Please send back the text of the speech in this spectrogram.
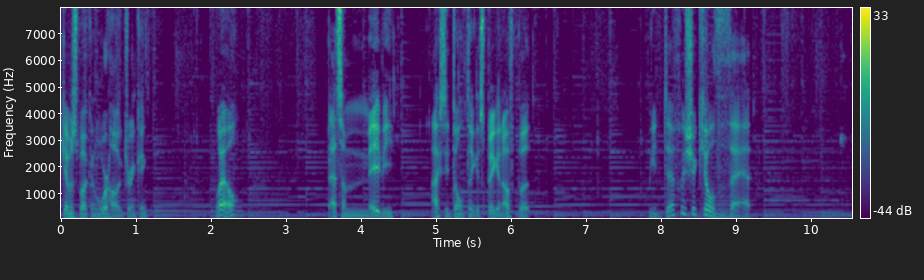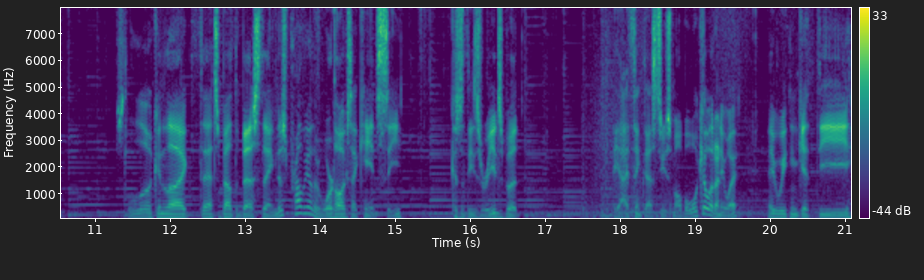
Gemsbuck and Warthog drinking. Well, that's a maybe. I actually don't think it's big enough, but we definitely should kill that. It's looking like that's about the best thing. There's probably other warthogs I can't see because of these reeds, but yeah, I think that's too small, but we'll kill it anyway. Maybe we can get the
